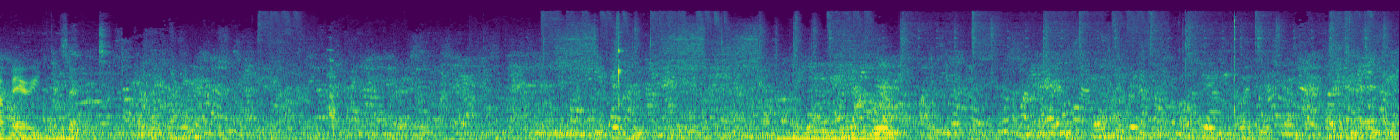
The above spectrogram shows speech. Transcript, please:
Strawberry dessert. Mm.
